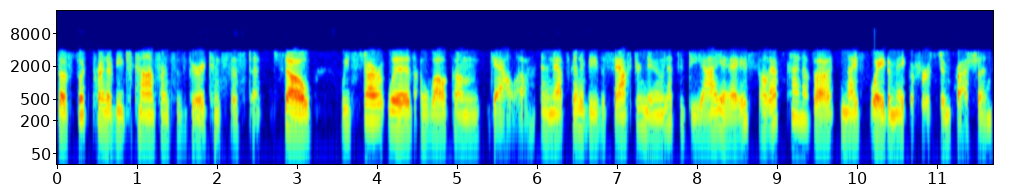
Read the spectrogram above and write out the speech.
the footprint of each conference is very consistent. So we start with a welcome gala, and that's going to be this afternoon at the DIA. So that's kind of a nice way to make a first impression.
